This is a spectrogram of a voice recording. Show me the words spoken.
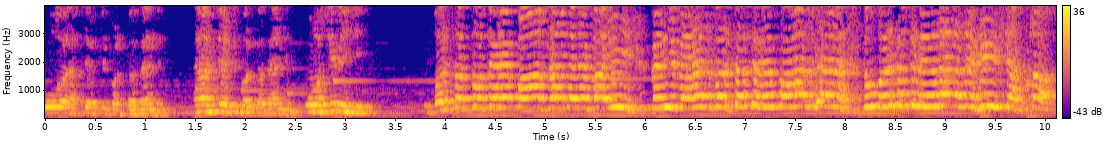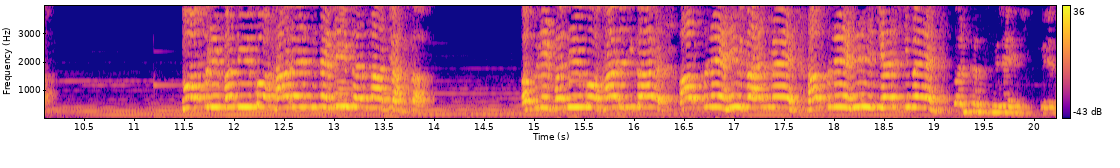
वो ऐसे अच्छी बरकत है। नहीं ऐसे अच्छी बरकत है। नहीं पहुँच नहीं जी। बरकत तो तेरे पास है मेरे भाई, मेरी बहन बरकत तेरे पास है, तू बरकत लेना नहीं चाहता। तू अपनी बदी को खारिज नहीं करना चाहता। अपनी बदी को खारिज कर अपने ही घर में अपने ही चर्च में। बरकत मिलेगी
